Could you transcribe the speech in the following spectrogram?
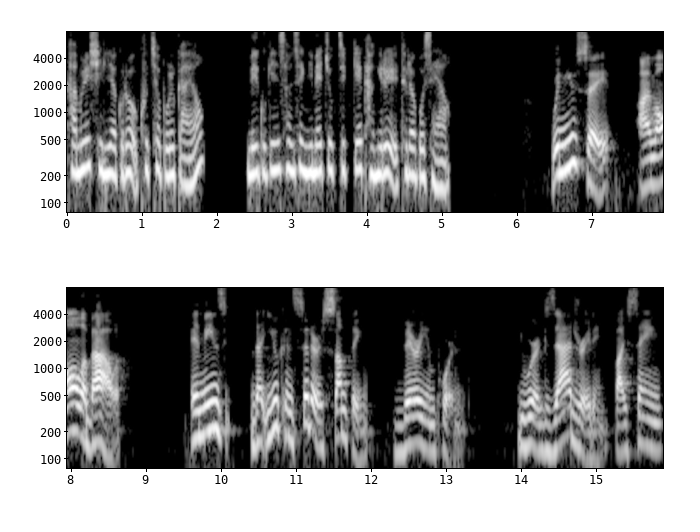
감을 실력으로 굳혀볼까요? 미국인 선생님의 쪽집게 강의를 들어보세요. When you say, I'm all about, it means that you consider something very important. You were exaggerating by saying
